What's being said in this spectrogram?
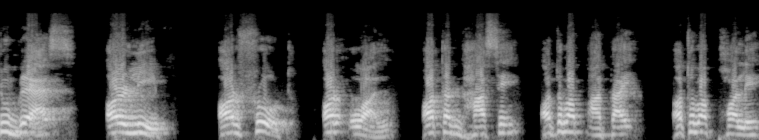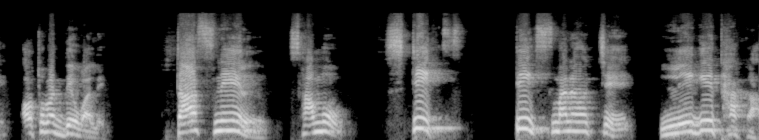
to grass or leaf or fruit or wall অর্থাৎ ঘাসে অথবা পাতায় অথবা ফলে অথবা দেওয়ালে। তা স্নেল, শামুক স্টিক্স স্টিক্স মানে হচ্ছে লেগে থাকা।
